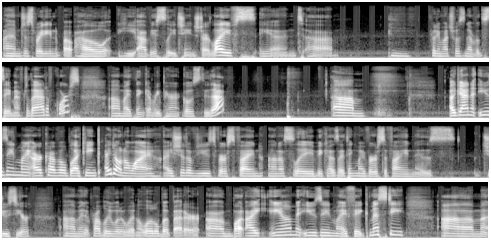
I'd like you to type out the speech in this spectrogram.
I'm just writing about how he obviously changed our lives and. Uh, pretty much was never the same after that, of course. Um, I think every parent goes through that. Um, again, using my archival black ink, I don't know why. I should have used VersaFine, honestly, because I think my VersaFine is juicier. Um, and it probably would have went a little bit better. Um, but I am using my fake MISTI um,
